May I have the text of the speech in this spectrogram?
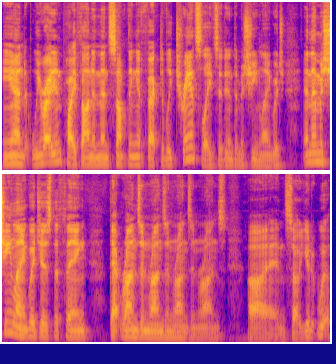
and we write in Python, and then something effectively translates it into machine language. And then machine language is the thing that runs and runs and runs and runs. Uh, and so you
